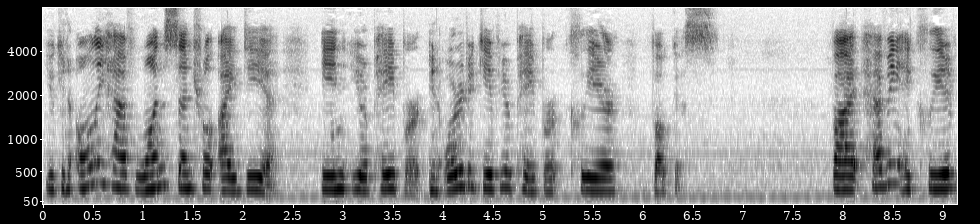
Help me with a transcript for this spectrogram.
You can only have one central idea in your paper in order to give your paper clear focus. By having a clear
